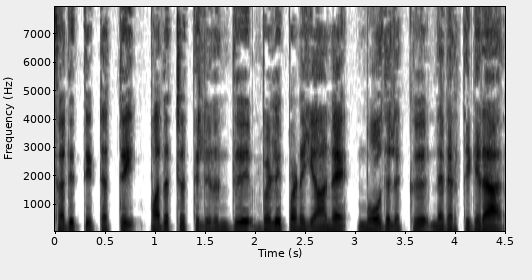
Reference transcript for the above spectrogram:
சதித்திட்டத்தை பதற்றத்திலிருந்து வெளிப்படையான மோதலுக்கு நகர்த்துகிறார்.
